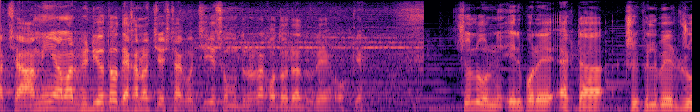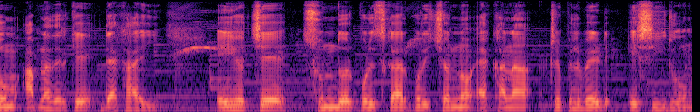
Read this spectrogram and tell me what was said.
আচ্ছা আমি আমার ভিডিওতেও দেখানোর চেষ্টা করছি যে সমুদ্রটা কতটা দূরে। ওকে। চলুন, এরপরে একটা ট্রিপল বেড রুম আপনাদেরকে দেখাই। এই হচ্ছে সুন্দর, পরিষ্কার, পরিচ্ছন্ন একখানা ট্রিপল বেড এসি রুম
